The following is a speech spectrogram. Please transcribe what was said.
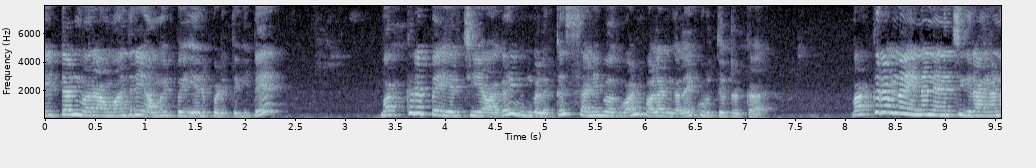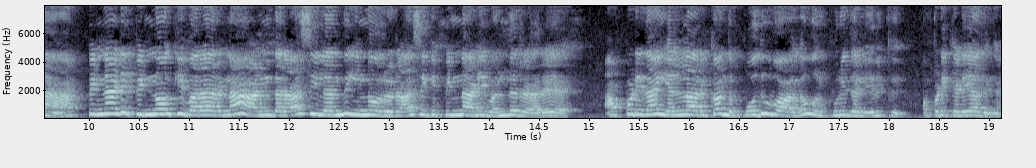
ரிட்டர்ன் வர மாதிரி அமைப்பை ஏற்படுத்திக்கிட்டு வக்கர பெயர்ச்சியாக உங்களுக்கு சனி பகவான் பலன்களை கொடுத்துட்ருக்கார். வக்ரம்னா என்ன நினச்சிக்கிறாங்கன்னா பின்னாடி பின்னோக்கி வராருன்னா அந்த ராசியிலேருந்து இன்னொரு ராசிக்கு பின்னாடி வந்துடுறாரு அப்படி தான் எல்லாருக்கும் அந்த பொதுவாக ஒரு புரிதல் இருக்குது அப்படி கிடையாதுங்க.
